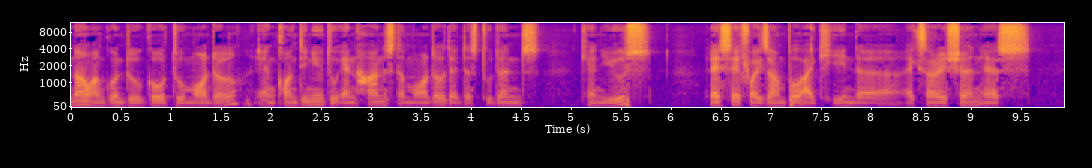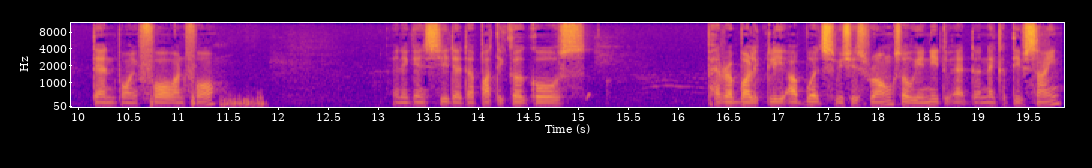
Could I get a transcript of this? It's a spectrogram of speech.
now I'm going to go to model and continue to enhance the model that the students can use. Let's say for example I key in the acceleration as 10.414 and you can see that the particle goes parabolically upwards which is wrong. So we need to add the negative sign.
